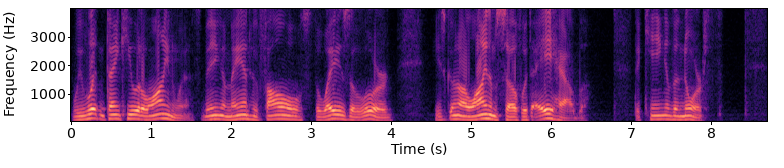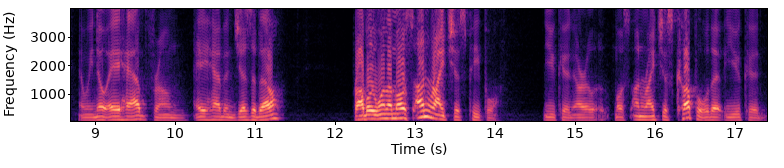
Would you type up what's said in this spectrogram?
we wouldn't think he would align with. Being a man who follows the ways of the Lord, he's going to align himself with Ahab, the king of the north. And we know Ahab from Ahab and Jezebel. Probably one of the most unrighteous people you could, or most unrighteous couple that you could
